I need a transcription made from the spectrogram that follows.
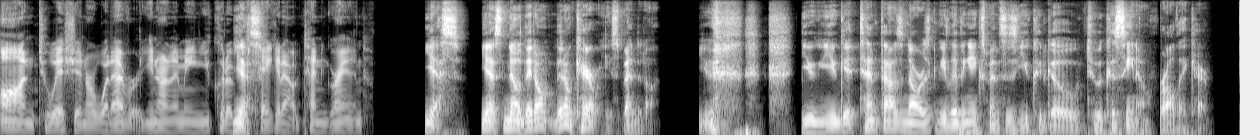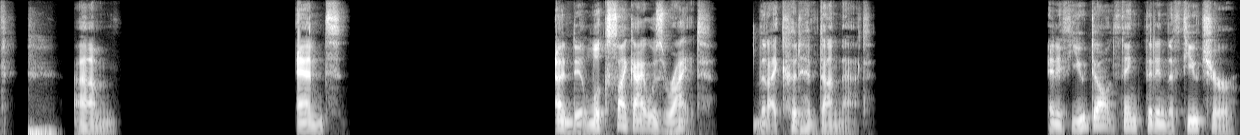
on tuition or whatever. You know what I mean? You could have Yes. just taken out ten grand. Yes. Yes. No, they don't. They don't care what you spend it on. You, you, you get ten thousand dollars can be living expenses. You could go to a casino for all they care. Um, and and it looks like I was right that I could have done that. And if you don't think that in the future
